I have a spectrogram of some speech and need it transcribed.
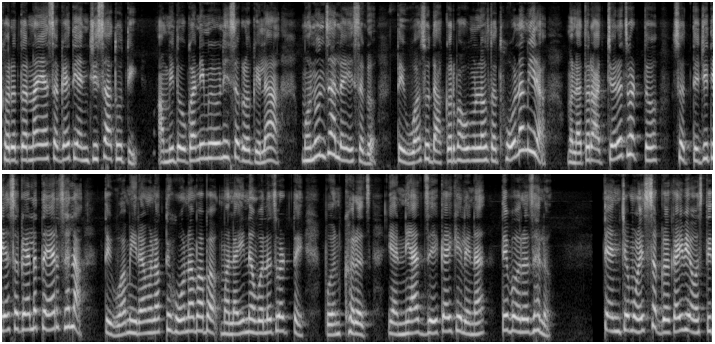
खरं तर ना या सगळ्यात यांची साथ होती. आम्ही दोघांनी मिळून हे सगळं केला म्हणून झालं हे सगळं. तेव्हा सुधाकर भाऊ म्हणू लागतात हो ना मीरा मला तर आश्चर्यच वाटतं. सत्यजित या सगळ्याला तयार झाला. तेव्हा मीरा मला लागते हो ना बाबा मलाही नवलच वाटतंय. पण खरंच यांनी आज जे काही केले ना ते बरं झालं. त्यांच्यामुळे सगळं काही व्यवस्थित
